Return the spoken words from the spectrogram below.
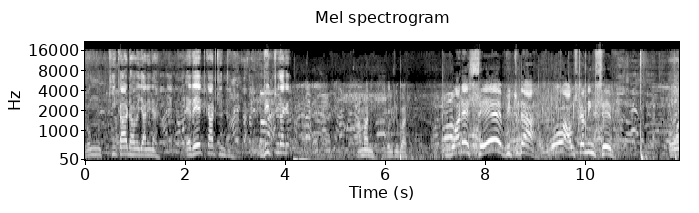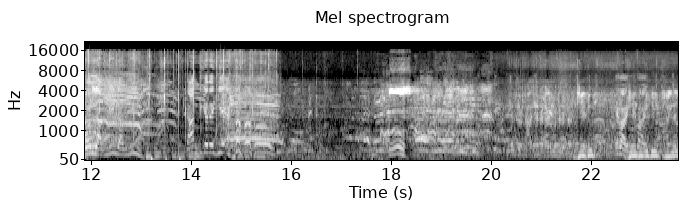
এবং কি কার্ড হবে জানি না রেড কার্ড কিন্তু। বিট্টুদাকে Aman goalkeeper what a save বিট্টুদা ও আউটস্ট্যান্ডিং সেভ ও লাভলি লাভলি ডান দিকে দেখিয়ে। ও। যেহেতু ফাইনাল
